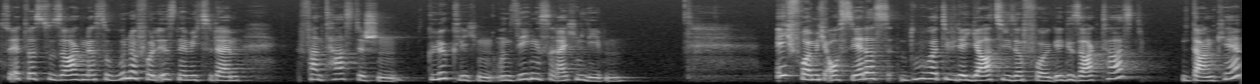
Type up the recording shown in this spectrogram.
zu etwas zu sagen, das so wundervoll ist, nämlich zu deinem fantastischen, glücklichen und segensreichen Leben. Ich freue mich auch sehr, dass du heute wieder Ja zu dieser Folge gesagt hast. Danke,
